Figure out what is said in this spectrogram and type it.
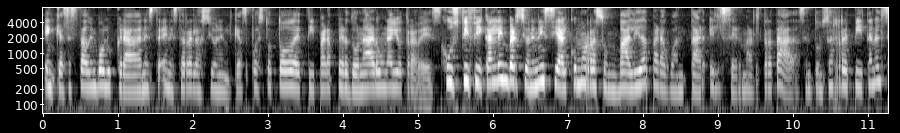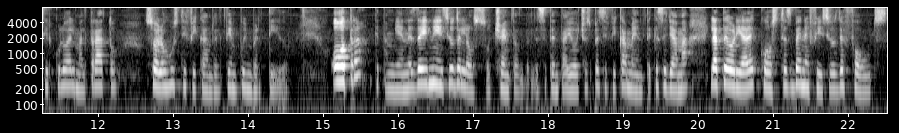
en que has estado involucrada en, este, en esta relación, en el que has puesto todo de ti para perdonar una y otra vez, justifican la inversión inicial como razón válida para aguantar el ser maltratadas. Entonces repiten el círculo del maltrato, solo justificando el tiempo invertido. Otra, que también es de inicios de los 80, de 78 específicamente, que se llama la teoría de costes-beneficios de Fouts,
